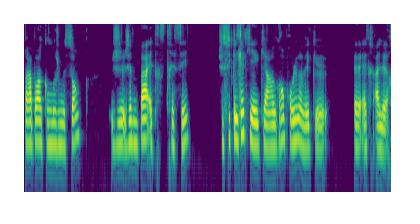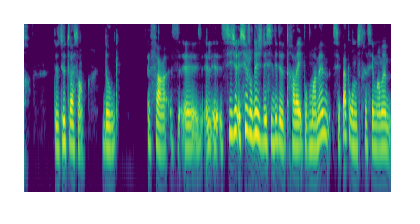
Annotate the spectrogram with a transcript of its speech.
par rapport à comment je me sens. Je j'aime pas être stressée. Je suis quelqu'un qui, qui, a un grand problème avec euh, euh, être à l'heure, de toute façon. Donc, enfin, si, si aujourd'hui j'ai décidé de travailler pour moi-même, c'est pas pour me stresser moi-même.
